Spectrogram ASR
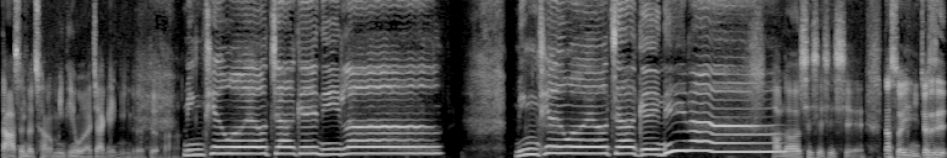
大声的唱，明天我要嫁给你了，对吧？明天我要嫁给你了。明天我要嫁给你了。好了，谢谢谢谢。那所以你就是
